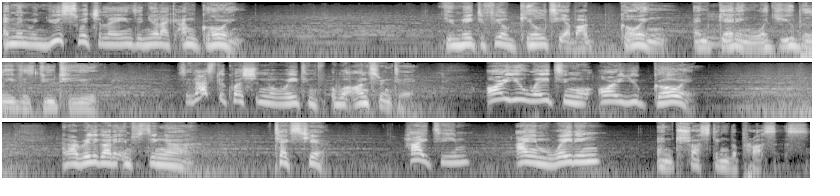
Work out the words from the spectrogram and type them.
And then when you switch lanes and you're like, I'm going, you're made to feel guilty about going and mm. getting what you believe is due to you. So that's the question we're waiting for, we're answering today. Are you waiting or are you going? And I really got an interesting uh, text here. Hi, team. I am waiting and trusting the process.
